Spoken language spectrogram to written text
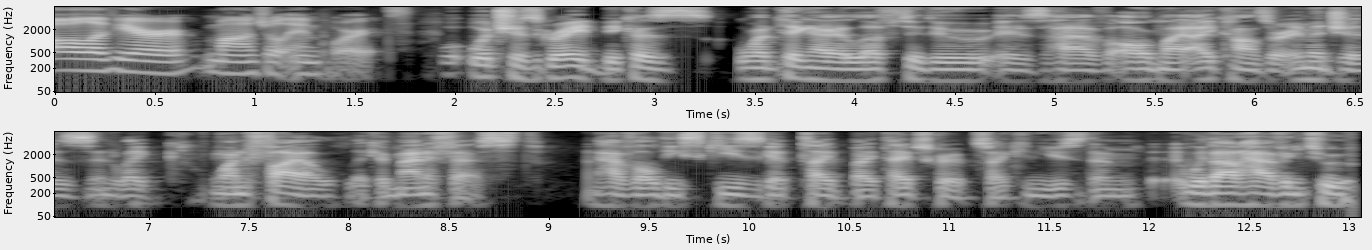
all of your module imports. which is great because one thing I love to do is have all my icons or images in like one file, like a manifest, and have all these keys get typed by TypeScript so I can use them without having to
